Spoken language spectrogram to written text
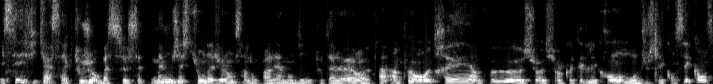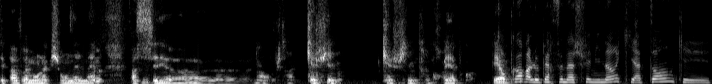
et c'est efficace avec toujours bah, cette même gestion de la violence hein, dont parlait Amandine tout à l'heure, euh, un, peu en retrait, un peu euh, sur, sur le côté de l'écran, on montre juste les conséquences et pas vraiment l'action en elle-même. Enfin, mm. c'est euh, non putain, quel film, quel film incroyable quoi. Et encore le personnage féminin qui attend, qui est,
